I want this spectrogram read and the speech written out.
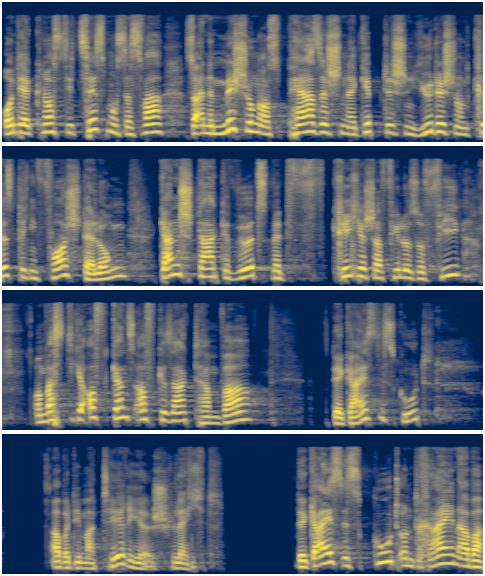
Und der Gnostizismus, das war so eine Mischung aus persischen, ägyptischen, jüdischen und christlichen Vorstellungen, ganz stark gewürzt mit griechischer Philosophie. Und was die oft, ganz oft gesagt haben, war, der Geist ist gut, aber die Materie ist schlecht. Der Geist ist gut und rein, aber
